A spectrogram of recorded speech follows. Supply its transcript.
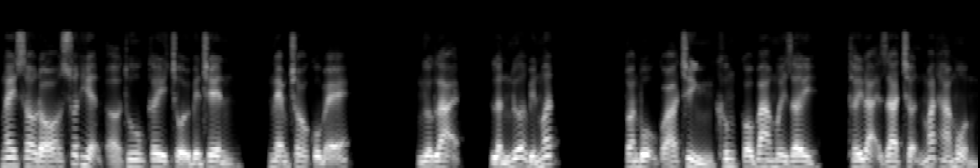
ngay sau đó xuất hiện ở thu cây chổi bên trên, ném cho cô bé. Ngược lại, lần nữa biến mất. Toàn bộ quá trình không có ba mươi giây, thấy đại gia trận mắt há mồm.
